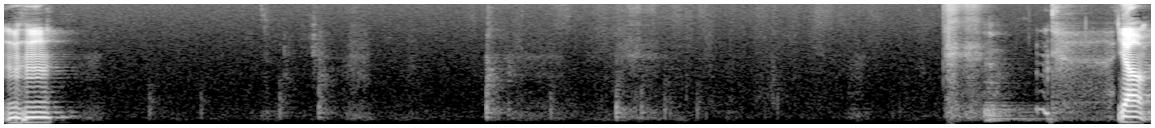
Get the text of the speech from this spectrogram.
Mhm. Ja.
